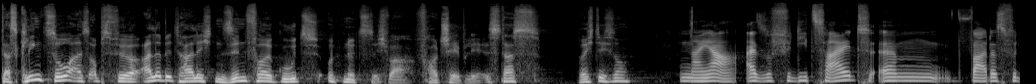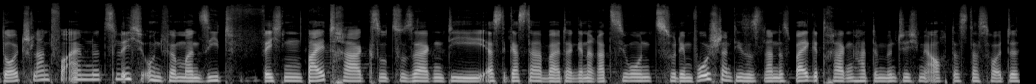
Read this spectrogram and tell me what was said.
Das klingt so, als ob es für alle Beteiligten sinnvoll, gut und nützlich war. Frau Schäble, ist das richtig so? Naja, also für die Zeit ähm, war das für Deutschland vor allem nützlich. Und wenn man sieht, welchen Beitrag sozusagen die erste Gastarbeitergeneration zu dem Wohlstand dieses Landes beigetragen hat, dann wünsche ich mir auch, dass das heute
